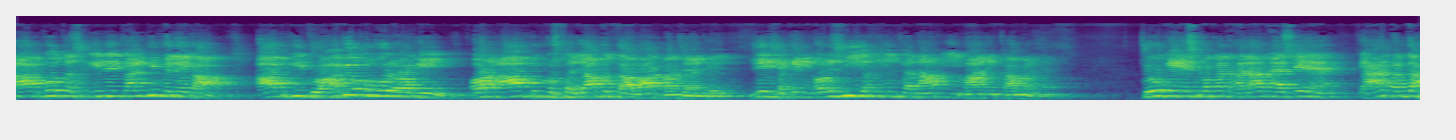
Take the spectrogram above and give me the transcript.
آپ کو تسکین قلب بھی ملے گا۔ آپ کی دعا بھی قبول ہوگی اور آپ مستجاب دعوات بن جائیں گے۔ یہ یقین اور اسی یقین کا نام ایمان کامل ہے۔ چونکہ اس وقت حالات ایسے ہیں کہ ہر بندہ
